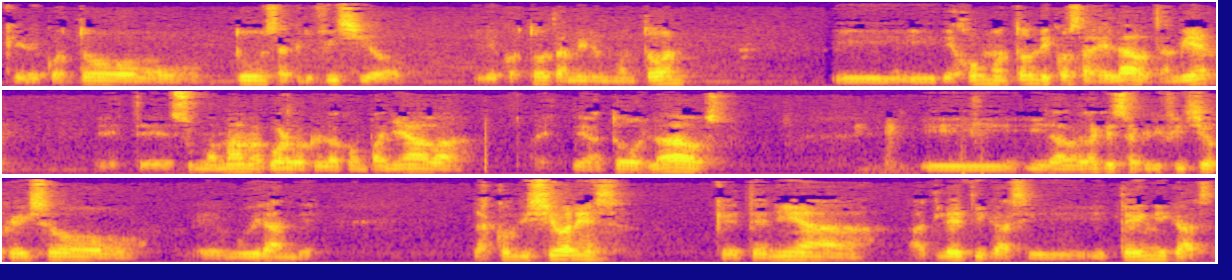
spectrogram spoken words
que le costó, tuvo un sacrificio y le costó también un montón y, dejó un montón de cosas de lado también. Este, su mamá me acuerdo que lo acompañaba este, a todos lados y, la verdad que el sacrificio que hizo eh, muy grande. Las condiciones que tenía atléticas y, técnicas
